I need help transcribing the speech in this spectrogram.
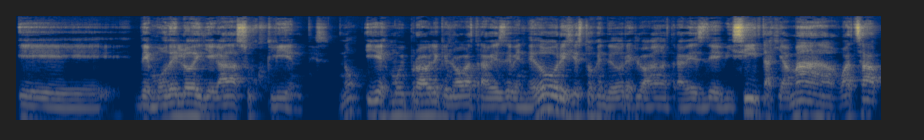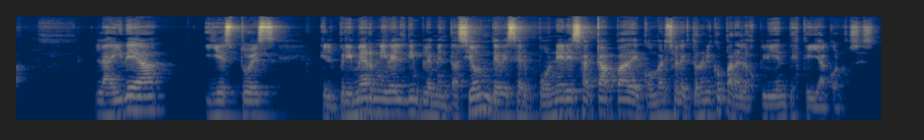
eh, de modelo de llegada a sus clientes, ¿no? Y es muy probable que lo haga a través de vendedores y estos vendedores lo hagan a través de visitas, llamadas, WhatsApp. La idea, y esto es el primer nivel de implementación, debe ser poner esa capa de comercio electrónico para los clientes que ya conoces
